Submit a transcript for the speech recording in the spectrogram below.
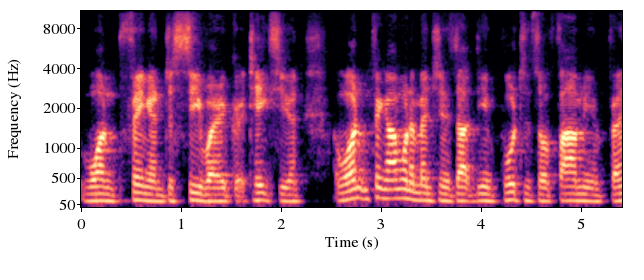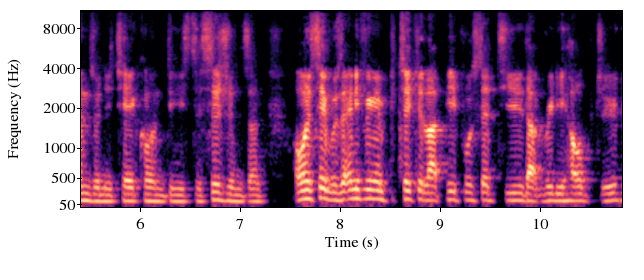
one thing and just see where it takes you. And one thing I want to mention is that the importance of family and friends when you take on these decisions. And I want to say, was there anything in particular that people said to you that really helped you?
